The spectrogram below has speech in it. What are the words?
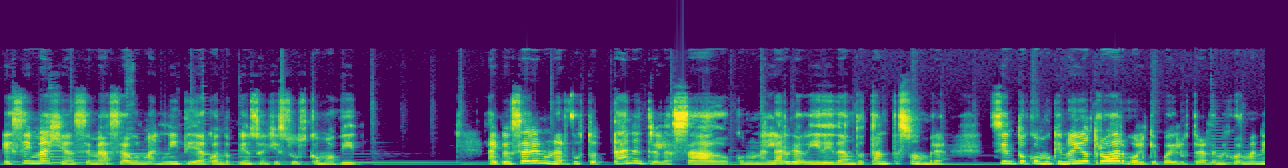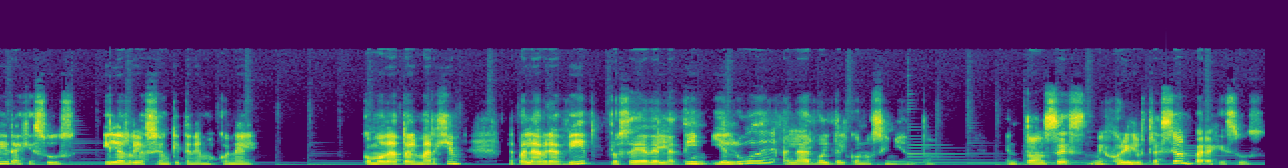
Esa imagen se me hace aún más nítida cuando pienso en Jesús como vid al pensar en un arbusto tan entrelazado, con una larga vida y dando tanta sombra, siento como que no hay otro árbol que pueda ilustrar de mejor manera a Jesús y la relación que tenemos con Él. Como dato al margen, la palabra vid procede del latín y alude al árbol del conocimiento. Entonces, mejor ilustración para Jesús.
